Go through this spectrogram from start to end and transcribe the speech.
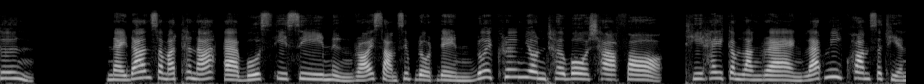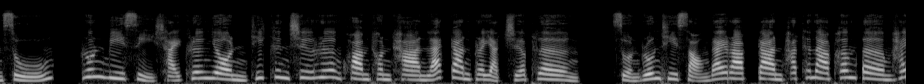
ขึ้น ในด้านสมรรถนะ Airbus EC 130 โดดเด่นด้วยเครื่องยนต์เทอร์โบชาร์ฟอร์ที่ให้กำลังแรงและมีความเสถียรสูง รุ่น B4 ใช้เครื่องยนต์ที่ขึ้นชื่อเรื่องความทนทานและการประหยัดเชื้อเพลิง ส่วนรุ่น T2 ได้รับการพัฒนาเพิ่มเติมให้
